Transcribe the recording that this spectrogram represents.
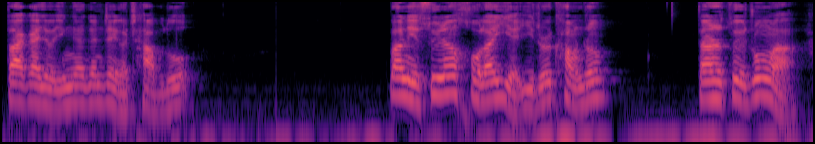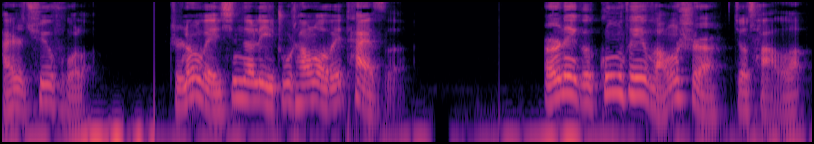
大概就应该跟这个差不多。万历虽然后来也一直抗争，但是最终啊还是屈服了，只能违心的立朱常洛为太子。而那个宫妃王氏就惨了，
